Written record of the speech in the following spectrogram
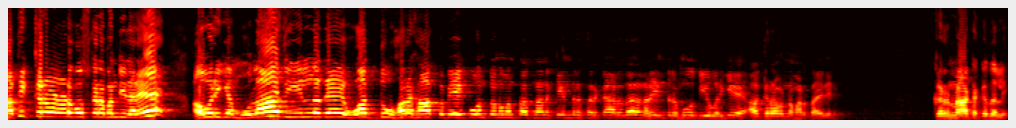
ಅತಿಕ್ರಮಣಗೋಸ್ಕರ ಬಂದಿದ್ದಾರೆ. ಅವರಿಗೆ ಮುಲಾಜಿ ಇಲ್ಲದೆ ಒದ್ದು ಹೊರಗೆ ಹಾಕಬೇಕು ಅಂತನ್ನುವಂಥದ್ದು ನಾನು ಕೇಂದ್ರ ಸರ್ಕಾರದ ನರೇಂದ್ರ ಮೋದಿಯವರಿಗೆ ಆಗ್ರಹವನ್ನು ಮಾಡ್ತಾ ಇದ್ದೇನೆ. ಕರ್ನಾಟಕದಲ್ಲಿ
